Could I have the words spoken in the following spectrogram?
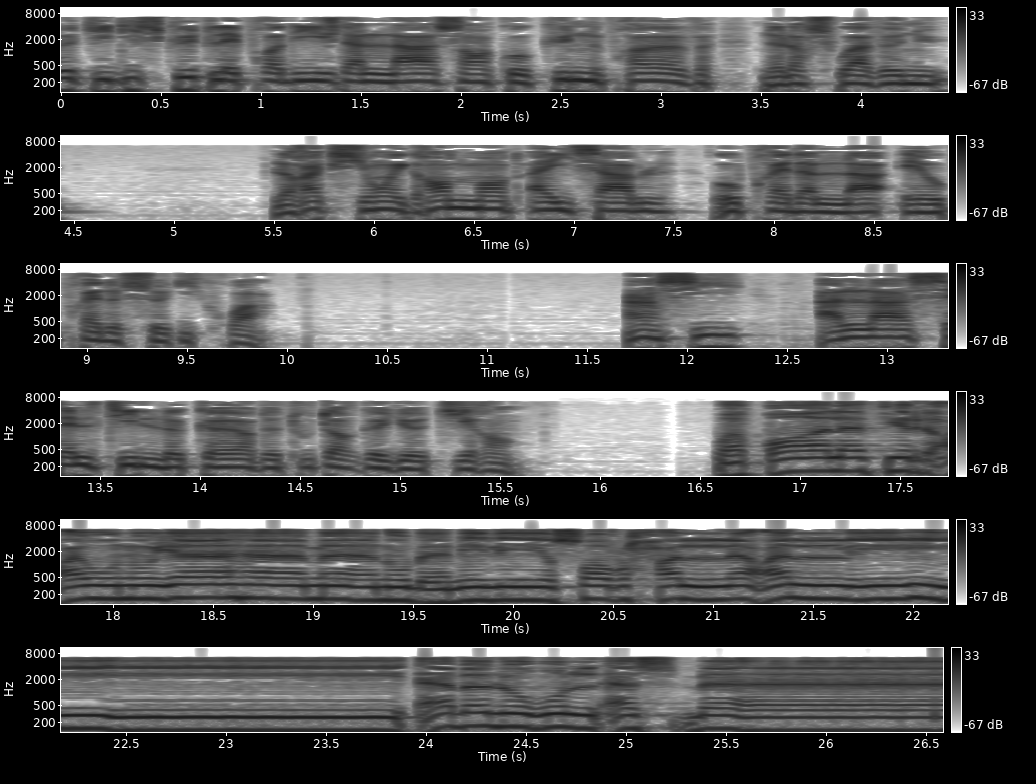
Ceux qui discutent les prodiges d'Allah sans qu'aucune preuve ne leur soit venue, leur action est grandement haïssable auprès d'Allah et auprès de ceux qui croient. Ainsi, Allah scelle-t-il le cœur de tout orgueilleux tyran. وقال فرعون يا هامان ابن لي صرحا لعلي أبلغ الأسباب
